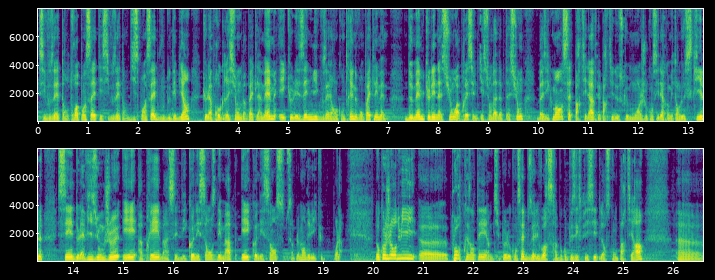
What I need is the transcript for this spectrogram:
Si vous êtes en 3.7 et si vous êtes en 10.7, vous doutez bien que la progression ne va pas être la même et que les ennemis que vous allez rencontrer ne vont pas être les mêmes. De même que les nations, après c'est une question d'adaptation. Basiquement, cette partie-là fait partie de ce que moi je considère comme étant le skill, c'est de la vision de jeu et après ben, c'est des connaissances des maps et connaissances tout simplement des véhicules. Voilà. Donc aujourd'hui, euh, pour présenter un petit peu le concept, vous allez voir, ce sera beaucoup plus explicite lorsqu'on partira. Euh,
